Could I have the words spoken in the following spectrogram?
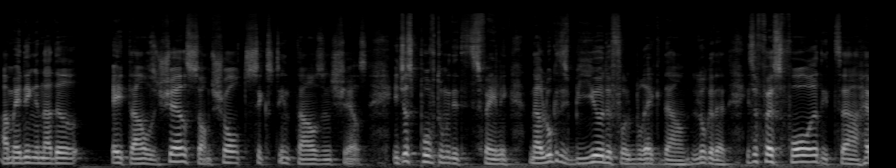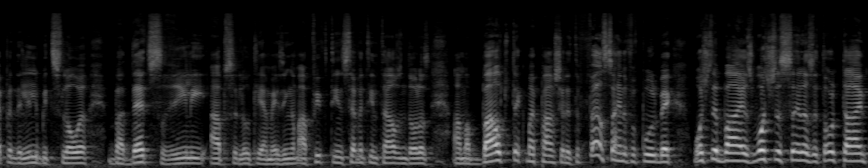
I'm adding another 8,000 shares, so I'm short 16,000 shares. It just proved to me that it's failing. Now look at this beautiful breakdown. Look at that. It's a fast forward. It uh, happened a little bit slower, but that's really absolutely amazing. I'm up 15, 17,000 dollars. I'm about to take my partial. It's the first sign of a pullback. Watch the buyers, watch the sellers at all time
